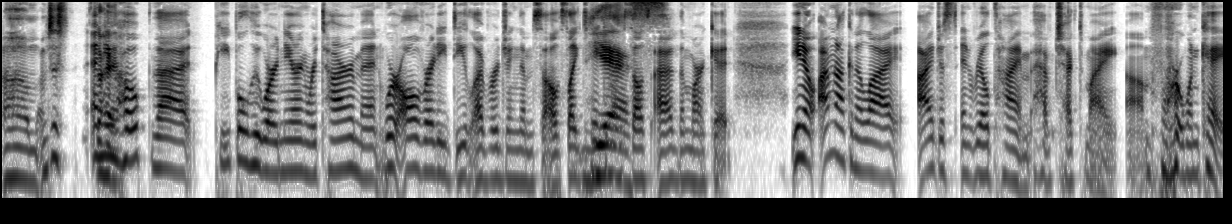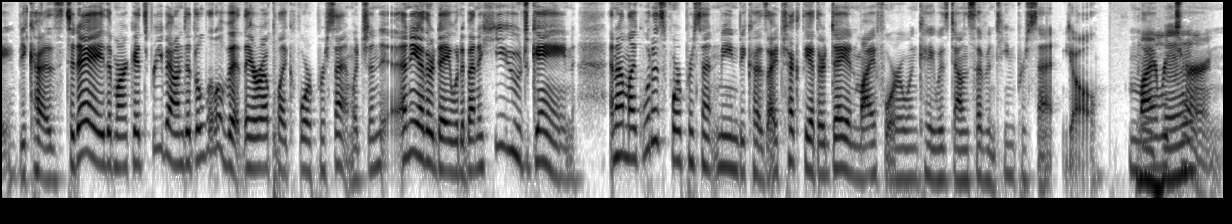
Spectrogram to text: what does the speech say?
um i'm just and you hope that people who are nearing retirement were already deleveraging themselves like taking yes. themselves out of the market you know, I'm not going to lie. I just in real time have checked my um, 401k because today the market's rebounded a little bit. They were up like 4%, which any other day would have been a huge gain. And I'm like, what does 4% mean? Because I checked the other day and my 401k was down 17%, y'all. My mm-hmm. return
